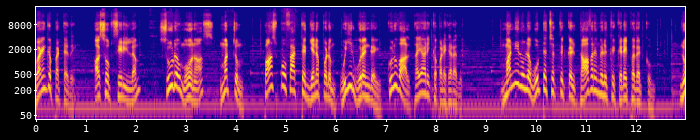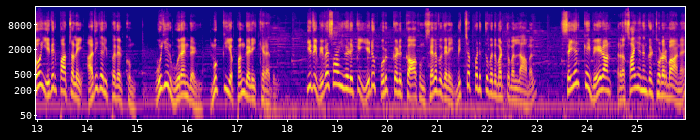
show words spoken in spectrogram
வழங்கப்பட்டது. அசோப் சிரில்லம் சூடோமோனாஸ் மற்றும் பாஸ்போஃபாக்டர் எனப்படும் உயிர் உரங்கள் குழுவால் தயாரிக்கப்படுகிறது. மண்ணில் உள்ள ஊட்டச்சத்துக்கள் தாவரங்களுக்கு கிடைப்பதற்கும் நோய் எதிர்ப்பாற்றலை அதிகரிப்பதற்கும் உயிர் உரங்கள் முக்கிய பங்களிக்கிறது. இது விவசாயிகளுக்கு இடு பொருட்களுக்கு ஆகும் செலவுகளை மிச்சப்படுத்துவது மட்டுமல்லாமல் செயற்கை வேளாண் ரசாயனங்கள் தொடர்பான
